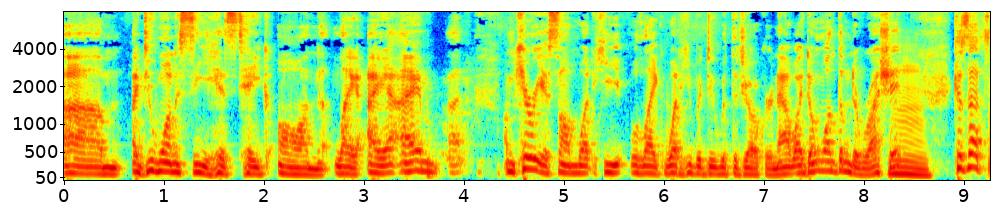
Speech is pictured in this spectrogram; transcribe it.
Um i do want to see his take on like i i am i'm curious on what he like what he would do with the joker. Now i don't want them to rush it because that's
